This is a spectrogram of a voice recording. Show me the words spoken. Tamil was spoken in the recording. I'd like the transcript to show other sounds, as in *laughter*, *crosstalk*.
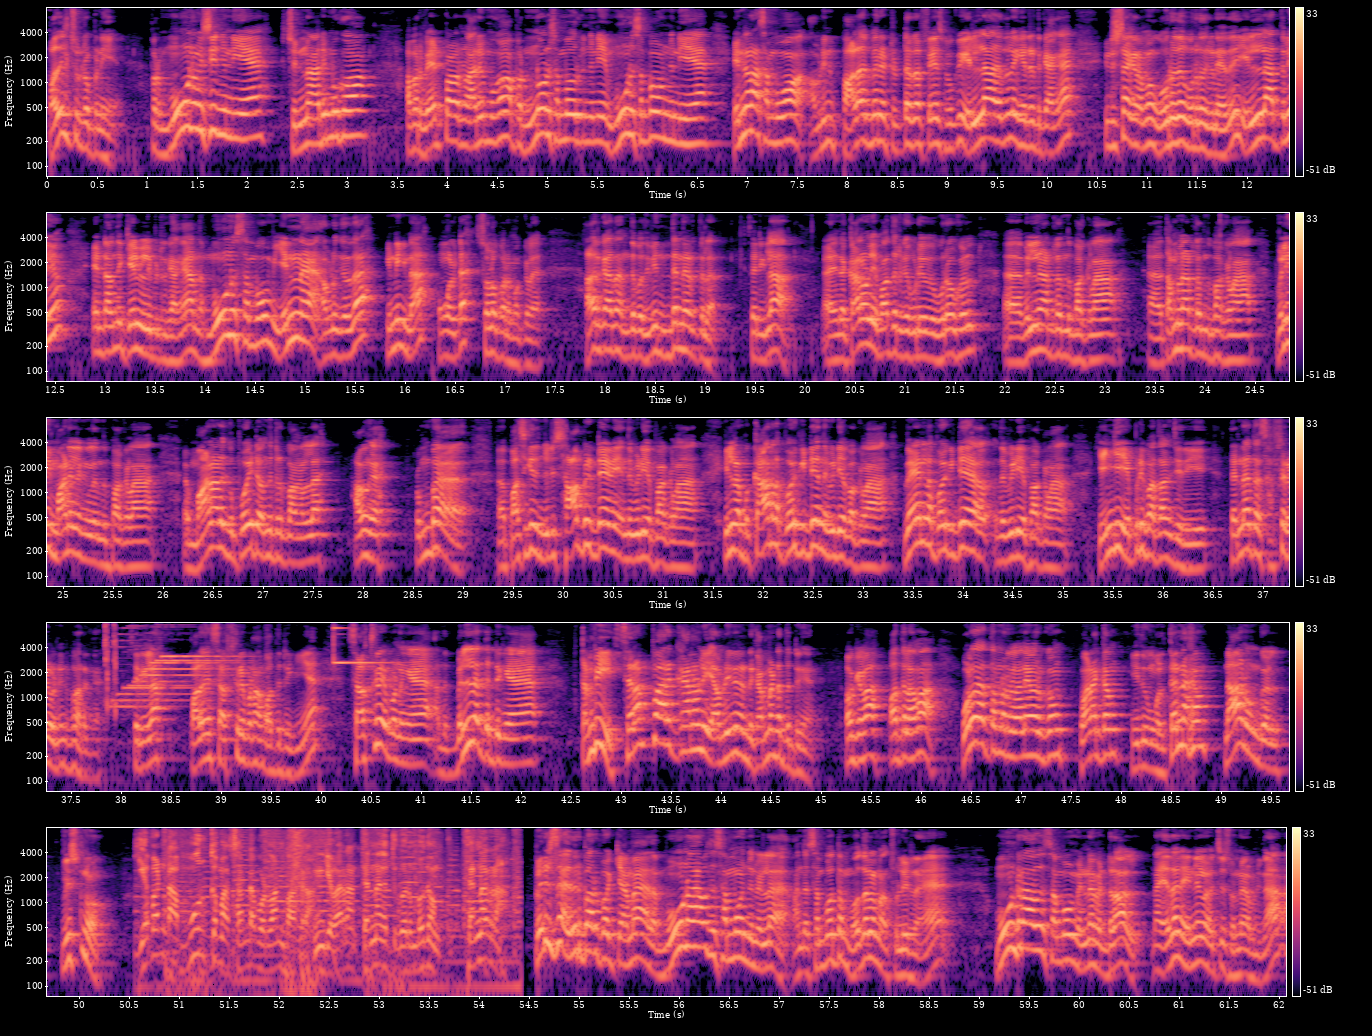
பதில் சொல்கிறப்ப நீ அப்புறம் மூணு விஷயம் சொன்னியே. சின்ன அறிமுகம் அப்புறம் வேட்பாளர் அறிமுகம் அப்புறம் இன்னொரு சம்பவம் இருக்குன்னு சொன்னியே. மூணு சம்பவம் சொன்னியே. என்னடா சம்பவம்? அப்படின்னு பல பேர் ட்விட்டரில் ஃபேஸ்புக்கு எல்லா இதுலையும் கேட்டுட்டு இருக்காங்க ஒரு இது ஒரு இது கிடையாது. எல்லாத்துலேயும் என்கிட்ட வந்து கேள்வி எழுப்பிட்டுருக்காங்க அந்த மூணு சம்பவம் என்ன அப்படிங்கிறத இன்றைக்கி நான் உங்கள்கிட்ட சொல்ல போகிறேன் மக்களை. அதற்காக தான் இந்த பதிவு இந்த நேரத்தில். சரிங்களா? இந்த காணொலியை பார்த்துருக்கக்கூடிய உறவுகள் வெளிநாட்டிலேருந்து பார்க்கலாம். தமிழ்நாட்டிலேருந்து பார்க்கலாம் வெளி மாநிலங்கள்லேருந்து பார்க்கலாம். மாநாடுக்கு போயிட்டு வந்துட்டு இருப்பாங்கல்ல அவங்க ரொம்ப பசிக்குதுன்னு சொல்லி சாப்பிட்டுக்கிட்டே இந்த வீடியோ பார்க்கலாம். இல்லை நம்ம காரில் போய்கிட்டே இந்த வீடியோ பார்க்கலாம். வேனில் போய்கிட்டே இந்த வீடியோ பார்க்கலாம். எங்கே எப்படி பார்த்தாலும் சரி தென்னத்தை சப்ஸ்கிரைப் பண்ணிட்டு பாருங்கள் சரிங்களா? பழைய சப்ஸ்கிரைப் பண்ணால் பார்த்துட்டு இருக்கீங்க. சப்ஸ்கிரைப் பண்ணுங்கள் அந்த பெல்லை தட்டுங்க. தம்பி சிறப்பாக இருக்க காணொலி அப்படின்னு ரெண்டு கமெண்ட்டை தட்டுங்க. ஓகேவா பார்த்துலாமா உலக தமிழர்கள் அனைவருக்கும் வணக்கம். இது உங்கள் தென்னகம் நான் உங்கள் விஷ்ணு. எவன்டா மூர்க்கமா சண்டை போடுவான்னு பாக்குறான். இங்க வர்றான் தென்னகத்துக்கு வரும்போது திணறான். பெருசாக எதிர்பார்ப்பு வைக்காம அந்த மூணாவது சம்பவம் சொன்னேன்ல அந்த சம்பவத்தை முதல்ல நான் சொல்லிடுறேன். மூன்றாவது சம்பவம் என்னவென்றால் நான் எதை என்ன வச்சு சொன்னேன் அப்படின்னா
